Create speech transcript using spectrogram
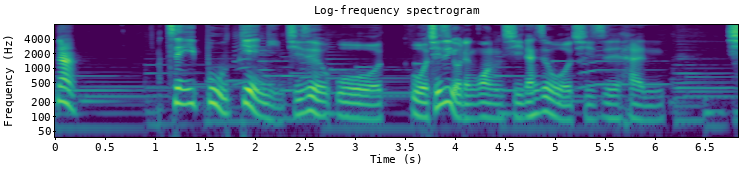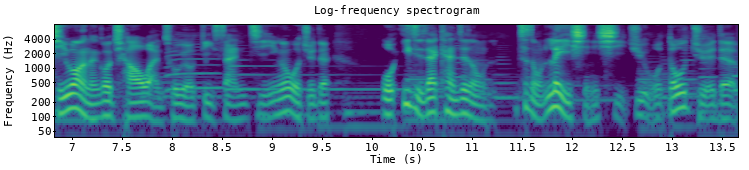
那这一部电影其实我我其实有点忘记，但是我其实很希望能够敲碗出有第三季，因为我觉得我一直在看这种这种类型喜剧，我都觉得。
